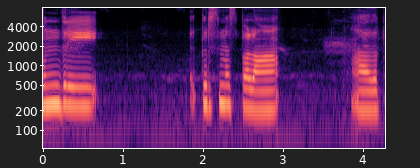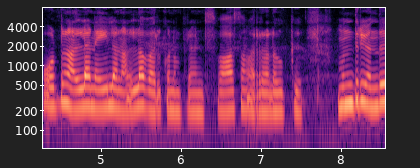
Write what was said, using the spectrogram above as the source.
முந்திரி கிறிஸ்மஸ் பழம் அதை போட்டு நல்லா நெய்யில் நல்லா வறுக்கணும் ஃப்ரெண்ட்ஸ் வாசம் வர்ற அளவுக்கு. முந்திரி வந்து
